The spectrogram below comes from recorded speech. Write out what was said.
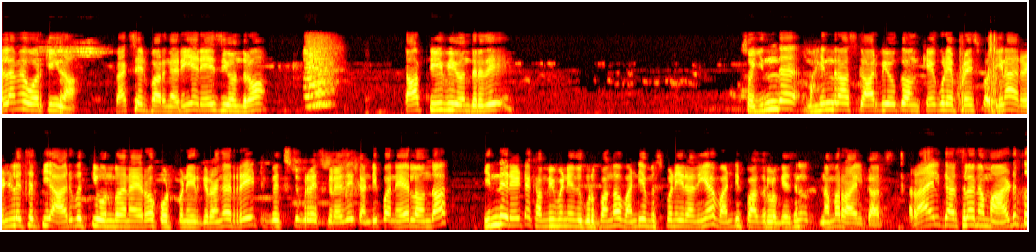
எல்லாமே ஒர்க்கிங் தான். பேக் சைடு பாருங்க. ரியர் ஏசி வந்துடும் டாப் டிவி வந்துருது. ஸோ இந்த மஹிந்திரா ஸ்கார்பியோக்கு அவங்க கேட்கக்கூடிய பிரைஸ் பார்த்தீங்கன்னா ரெண்டு லட்சத்தி அறுபத்தி ஒன்பதாயிரம் ரூபா கோட் பண்ணியிருக்காங்க ரேட் ஃபிக்ஸ்டு பிரைஸ் கிடையாது. கண்டிப்பாக நேரில் வந்தால் இந்த ரேட்டை கம்மி பண்ணி வந்து கொடுப்பாங்க? வண்டியை மிஸ் பண்ணிடாதீங்க. வண்டி பார்க்குற லொகேஷன் நம்ம ராயல் கார்ஸ் ராயல் கார்ஸில் நம்ம அடுத்து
